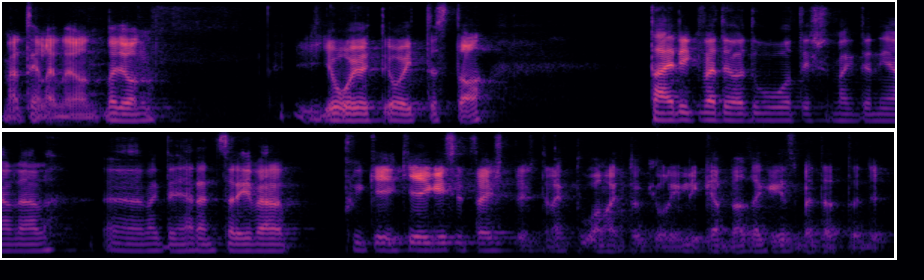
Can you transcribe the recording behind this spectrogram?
mert tényleg nagyon, nagyon jó, jó itt ezt a Tyreek Vedel duót és McDaniel-lel, McDaniel rendszerével kiegészítve, és, és tényleg túl meg tök jól illik ebbe az egészbe, tehát hogy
